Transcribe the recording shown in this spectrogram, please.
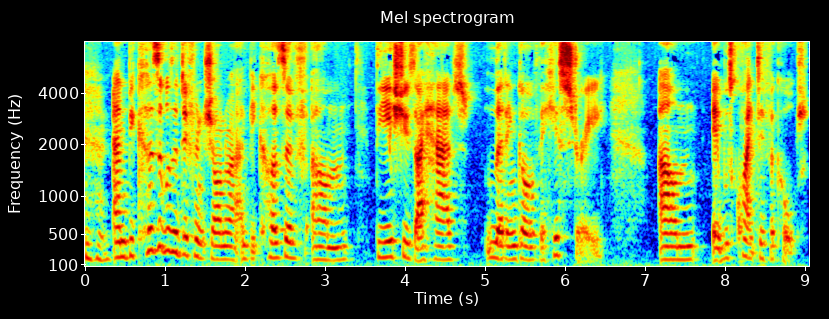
Mm-hmm. And because it was a different genre and because of um, the issues I had letting go of the history, um, it was quite difficult.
